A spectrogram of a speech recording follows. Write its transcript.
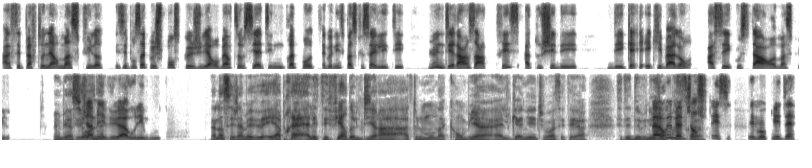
à ses partenaires masculins. Et c'est pour ça que je pense que Julia Roberts aussi a été une vraie protagoniste parce que ça a été l'une des rares actrices à toucher des, des équivalents à ses co-stars euh, masculins. Mais bien sûr, jamais vu à Hollywood. non, non, c'est jamais vu. Et après, elle était fière de le dire à, à tout le monde à combien elle gagnait, tu vois. C'était, euh, c'était devenu Bah genre oui, même presque- George Clooney s'est moqué d'elle.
